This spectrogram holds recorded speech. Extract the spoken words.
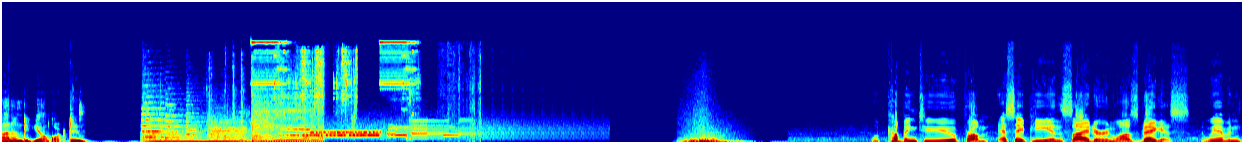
and you're logged in. Well, coming to you from SAP Insider in Las Vegas, and we have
